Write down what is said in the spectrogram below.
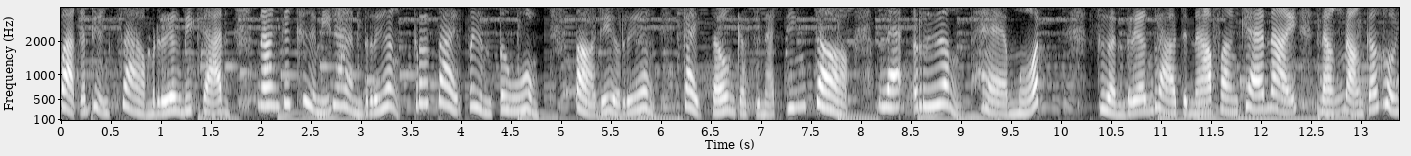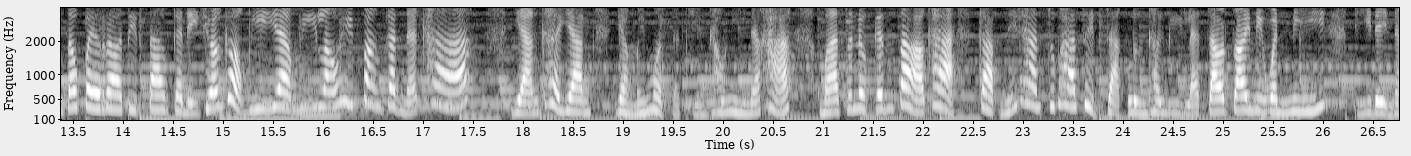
ฝากกันถึง 3 เรื่องด้วยกัน นั่นก็คือนิทานเรื่องกระต่ายตื่นตูม ต่อด้วยเรื่องไก่ต้งกับสุนัขจิ้งจอก และเรื่องแผ่มด ส่วนเรื่องราวจะน่าฟังแค่ไหนน้องๆก็คงต้องไปรอติดตามกันในช่วงของพี่ยามีเล่าให้ฟังกันนะคะยังค่ะยังยังไม่หมดแต่เพียงเท่านี้นะคะ มาสนุกกันต่อค่ะ กับนิทานสุภาษิตจากลุงทองดีและเจ้าจ้อยในวันนี้ ที่ได้น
